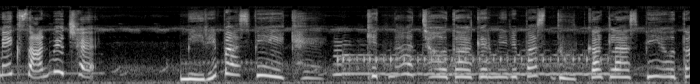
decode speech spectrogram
में एक सैंडविच है। मेरे पास भी एक है। कितना अच्छा होता अगर मेरे पास दूध का ग्लास भी होता।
